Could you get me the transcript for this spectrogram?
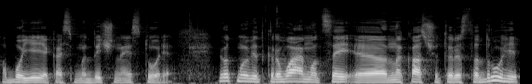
або є якась медична історія. І от ми відкриваємо цей е, наказ 400. Другий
